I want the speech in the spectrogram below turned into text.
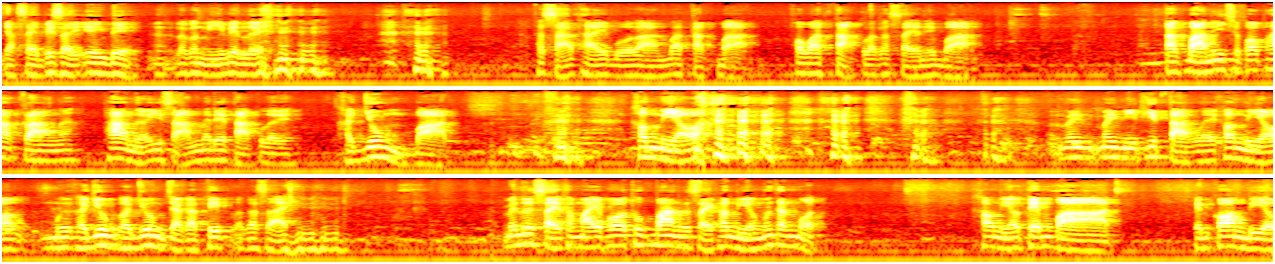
อยากใส่ไปใส่เองเด็กแล้วก็หนีไปเลย ภาษาไทยโบราณว่าตักบาตรเพราะว่าตักแล้วก็ใส่ในบาตรตักบาตรนี่เฉพาะภาคกลางนะภาคเหนืออีสานไม่ได้ตักเลย ขยุ่มบาตรข้าวเหนียว ไม่ไม่มีที่ตักเลยข้าวเหนียว มือขยุ่มขยุ่มจากกระติบแล้วก็ใส่ ไม่รู้ใส่ทำไมเพราะทุกบ้านก็ใส่ข้าวเหนียวเหมือนกันหมดข้าวเหนียวเต็มบาทเป็นก้อนเดียว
